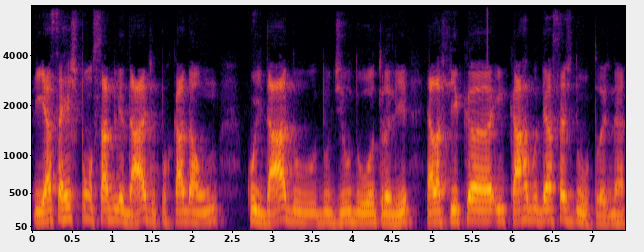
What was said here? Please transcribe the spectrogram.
e essa responsabilidade por cada um cuidar do, do deal do outro ali, ela fica em cargo dessas duplas, né?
